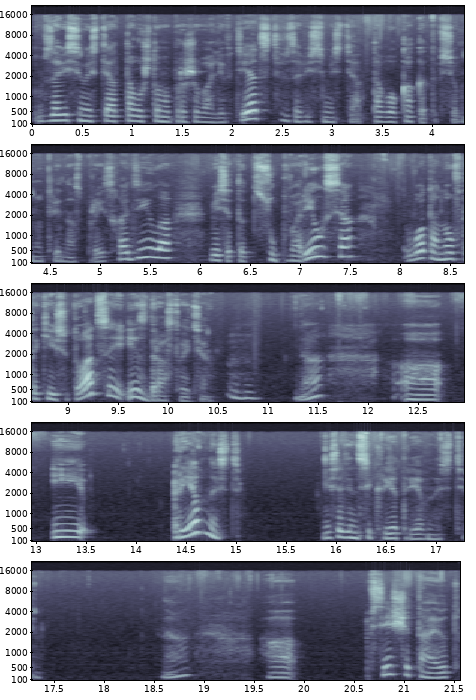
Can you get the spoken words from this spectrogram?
в зависимости от того, что мы проживали в детстве, в зависимости от того, как это все внутри нас происходило, весь этот суп варился, вот оно в такие ситуации и здравствуйте. Мгм. Да? А, И ревность, есть один секрет ревности. Да? А, Все считают,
